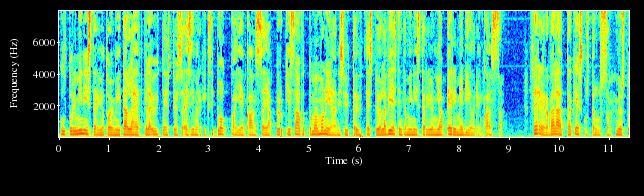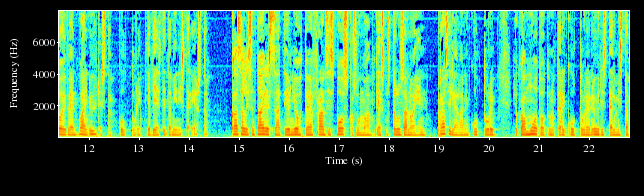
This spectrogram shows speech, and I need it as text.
Kulttuuriministeriö toimii tällä hetkellä yhteistyössä esimerkiksi blokkaajien kanssa ja pyrkii saavuttamaan moniäänisyyttä yhteistyöllä viestintäministeriön ja eri medioiden kanssa. Ferreira väläyttää keskustelussa myös toiveen vain yhdestä kulttuuri- ja viestintäministeriöstä. Kansallisen taidesäätiön johtaja Francis Bosco summaa keskustelun sanoihin. Brasilialainen kulttuuri, joka on muotoutunut eri kulttuurien yhdistelmistä,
